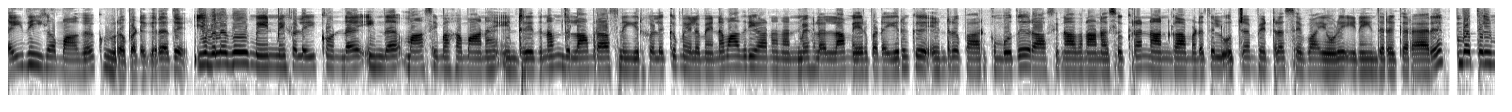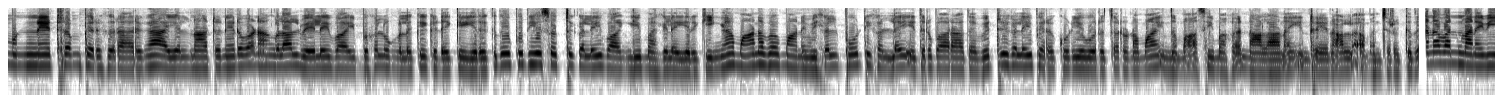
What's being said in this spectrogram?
ஐதீகமாக கூறப்படுகிறது. இவ்வளவு மேன்மைகளை கொண்ட இந்த மாசி மகமான இன்றைய தினம் துலாம் ராசினியர்களுக்கு மேலும் என்ன மாதிரியான நன்மைகள் எல்லாம் ஏற்பட இருக்கு என்று பார்க்கும்போது ராசிநாதனான சுக்கிரன் நான்காம் இடத்தில் உச்சம் பெற்ற செவ்வாயோடு இணைந்திருக்கிறாரு. குடும்பத்தில் முன்னேற்றம் பெறுகிறாருங்க. அயல் நாட்டு நிறுவனங்களால் வேலை வாய்ப்புகள் உங்களுக்கு கிடைக்க இருக்குது. புதிய சொத்துக்களை வாங்கி மகிழ இருக்கீங்க. மாணவ மாணவிகள் போட்டிகளில் எதிர்பாராத வெற்றிகளை பெறக்கூடிய ஒரு தருணமா இந்த மாசி மக நாளான இன்றைய நாள் அமைஞ்சிருக்குது. கணவன் மனைவி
